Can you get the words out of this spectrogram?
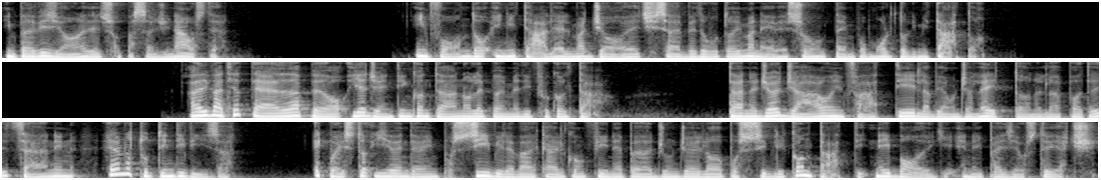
in previsione del suo passaggio in Austria. In fondo, in Italia il maggiore ci sarebbe dovuto rimanere solo un tempo molto limitato. Arrivati a terra, però, gli agenti incontrarono le prime difficoltà. Tranne Giorgiao, infatti, l'abbiamo già letto nel rapporto di Cernin, erano tutti in divisa. E questo gli rendeva impossibile varcare il confine per raggiungere i loro possibili contatti nei borghi e nei paesi austriaci.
